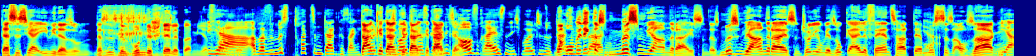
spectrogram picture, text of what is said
das ist ja eh wieder so, ein- das ist eine wunde Stelle bei mir, Freunde. ja, aber wir müssen trotzdem Danke sagen. Ich Danke, wollte, danke, ich wollte danke, das gar danke. nicht aufreißen. Ich wollte nur Na, Danke unbedingt, das sagen. müssen wir anreißen. Das müssen wir anreißen. Entschuldigung, wer so geile Fans hat, der Ja. muss das auch sagen. Ja,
